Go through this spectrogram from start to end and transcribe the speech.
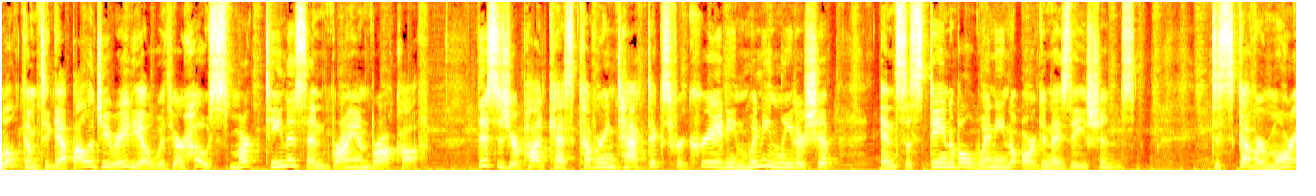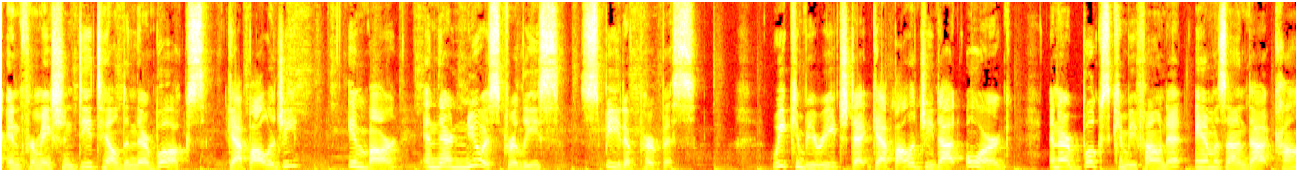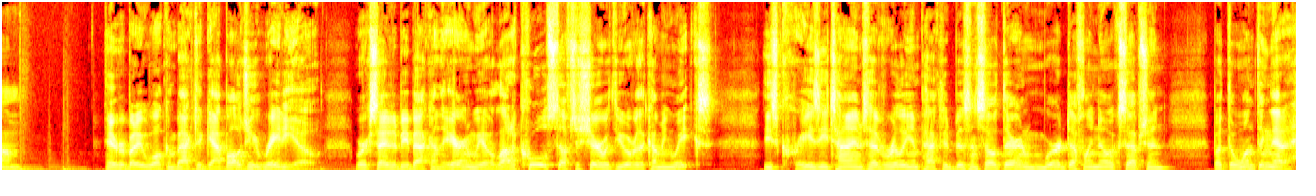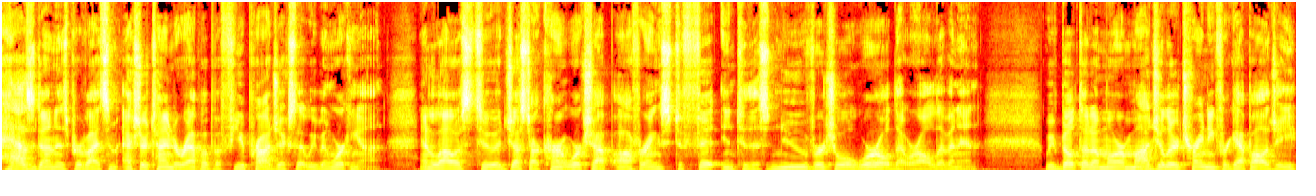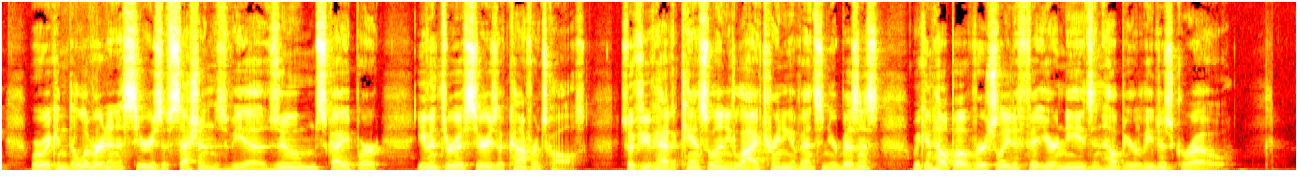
Welcome to Gapology Radio with your hosts, Mark Tinas and Brian Brockhoff. This is your podcast covering tactics for creating winning leadership and sustainable winning organizations. Discover more information detailed in their books, Gapology, Imbar, and their newest release, Speed of Purpose. We can be reached at gapology.org, and our books can be found at amazon.com. Hey, everybody, welcome back to Gapology Radio. We're excited to be back on the air, and we have a lot of cool stuff to share with you over the coming weeks. These crazy times have really impacted business out there, and we're definitely no exception. But the one thing that it has done is provide some extra time to wrap up a few projects that we've been working on and allow us to adjust our current workshop offerings to fit into this new virtual world that we're all living in. We've built out a more modular training for Gapology where we can deliver it in a series of sessions via Zoom, Skype, or even through a series of conference calls. So if you've had to cancel any live training events in your business, we can help out virtually to fit your needs and help your leaders grow.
